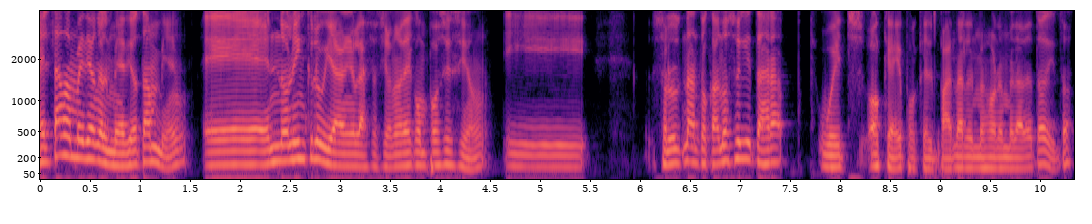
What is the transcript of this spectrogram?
Él estaba medio en el medio también. Eh, él no lo incluían en las sesiones de composición. Y solo estaban tocando su guitarra, which, ok, porque el pana era el mejor en verdad de todito.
